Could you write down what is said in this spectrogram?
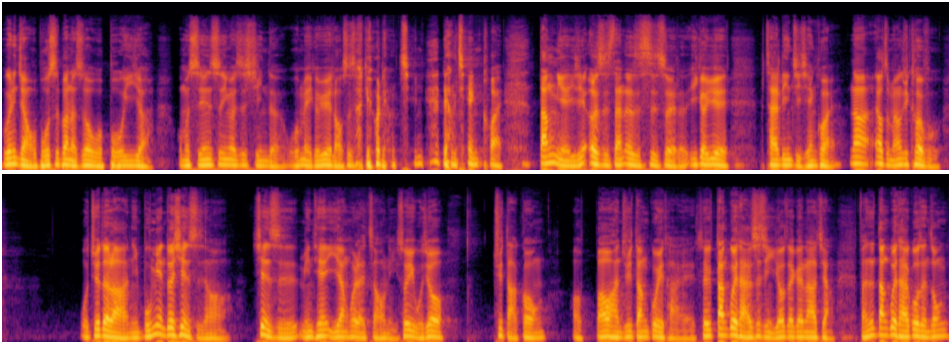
我跟你讲，我博士班的时候，我博一啊，我们实验室因为是新的，我每个月老师才给我两千 两千块，当年已经二十三、二十四岁了，一个月才领几千块，那要怎么样去克服？我觉得啦，你不面对现实啊，现实明天一样会来找你，所以我就去打工哦，包含去当柜台。所以当柜台的事情以后再跟大家讲。反正当柜台的过程中，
